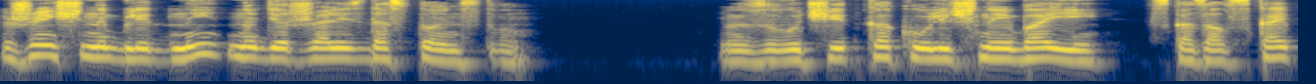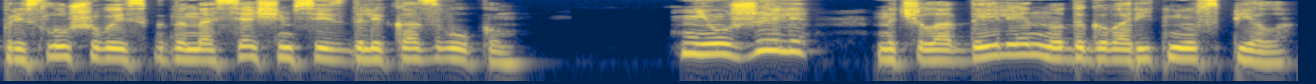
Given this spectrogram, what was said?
женщины бледны, но держались достоинством. «Звучит, как уличные бои», — сказал Скай, прислушиваясь к доносящимся издалека звукам. «Неужели?» — начала Делия, но договорить не успела.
